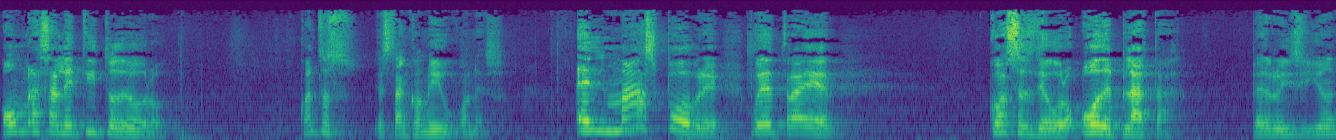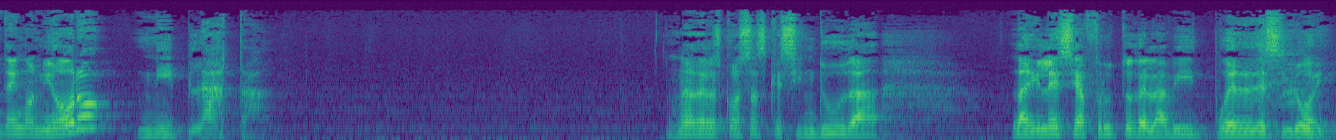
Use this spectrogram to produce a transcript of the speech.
o un de oro. ¿Cuántos están conmigo con eso? El más pobre puede traer cosas de oro o de plata. Pedro dice, yo no tengo ni oro ni plata. Una de las cosas que sin duda la iglesia fruto de la vid puede decir hoy,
